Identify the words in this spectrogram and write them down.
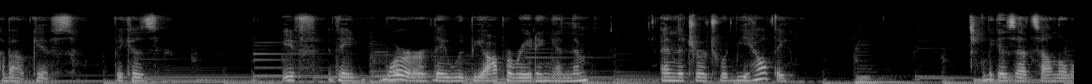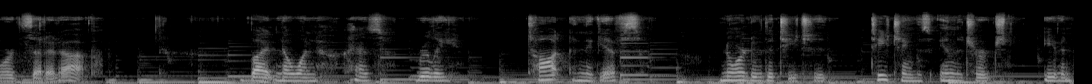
about gifts because if they were, they would be operating in them and the church would be healthy. because that's how the Lord set it up. But no one has really taught in the gifts, nor do the teach- teachings in the church even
